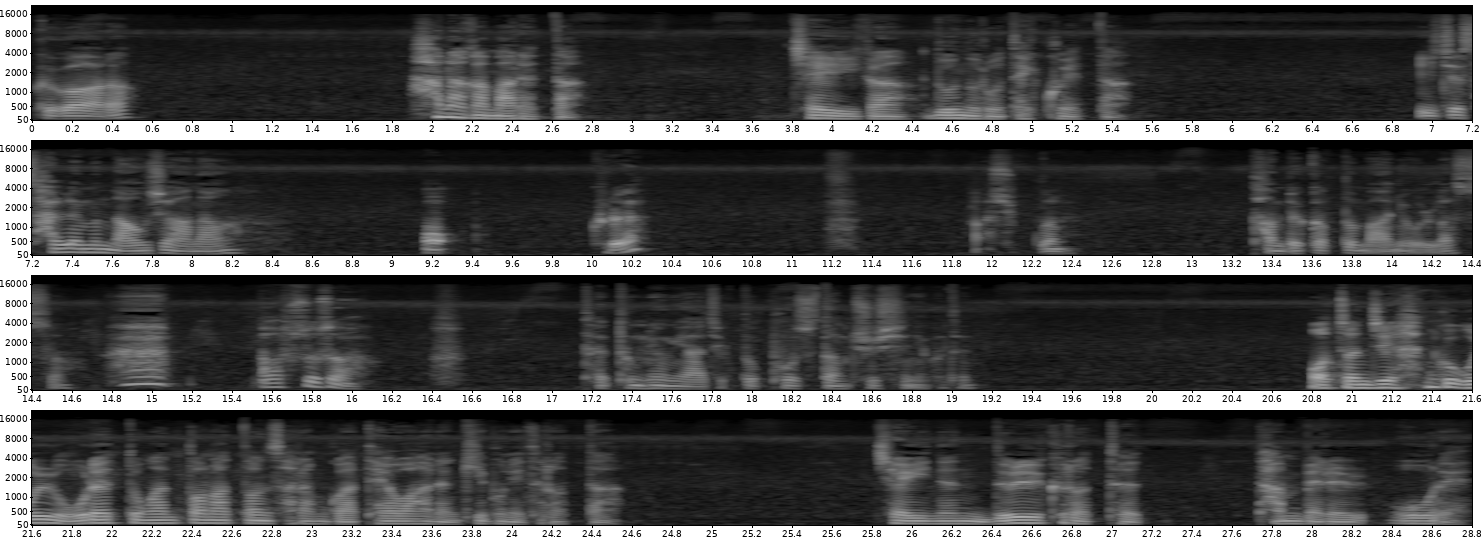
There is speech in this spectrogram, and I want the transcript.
그거 알아? 하나가 말했다. 제이가 눈으로 대꾸했다. 이제 살렘은 나오지 않아. 어, 그래? 아쉽군. 담배값도 많이 올랐어. 맙소사. 대통령이 아직도 보수당 출신이거든. 어쩐지 한국을 오랫동안 떠났던 사람과 대화하는 기분이 들었다. 제이는 늘 그렇듯 담배를 오래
